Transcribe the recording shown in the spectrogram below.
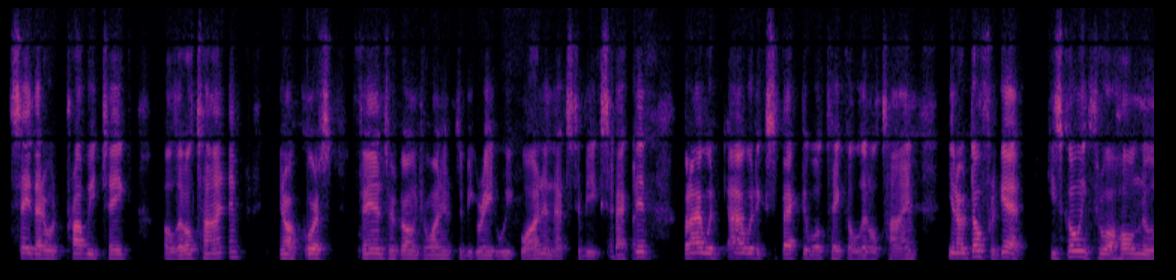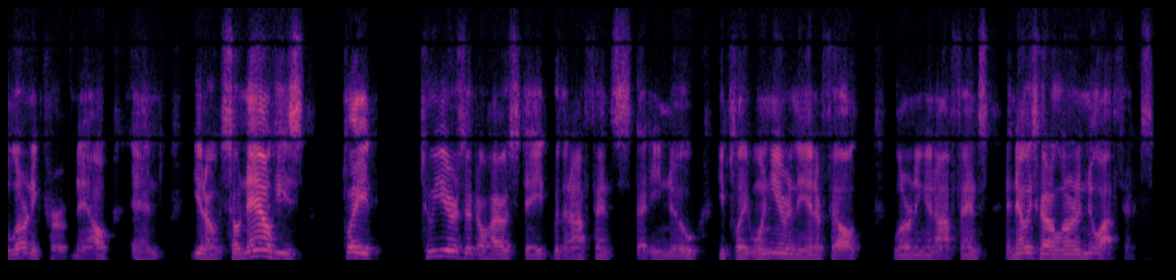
say that it would probably take a little time. You know, of course, fans are going to want him to be great week one, and that's to be expected. but I would I would expect it will take a little time. You know, don't forget he's going through a whole new learning curve now, and you know, so now he's played two years at Ohio State with an offense that he knew. He played one year in the NFL learning an offense, and now he's got to learn a new offense,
